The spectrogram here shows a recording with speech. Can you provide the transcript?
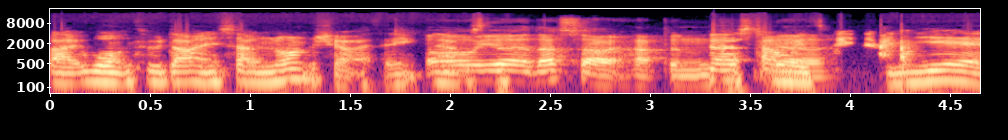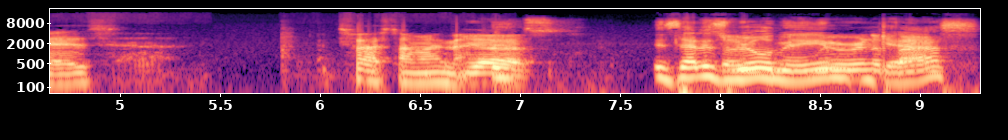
like Warmth of a Dying Sun launch show, I think. That Oh yeah, that's how it happened. the first time yeah. we've seen in years. It's the first time I met. him. Yes. Is that his So real we- we name? were in a Gas.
